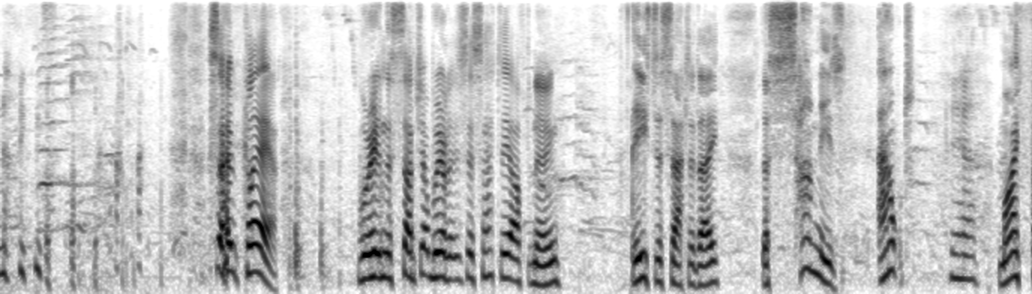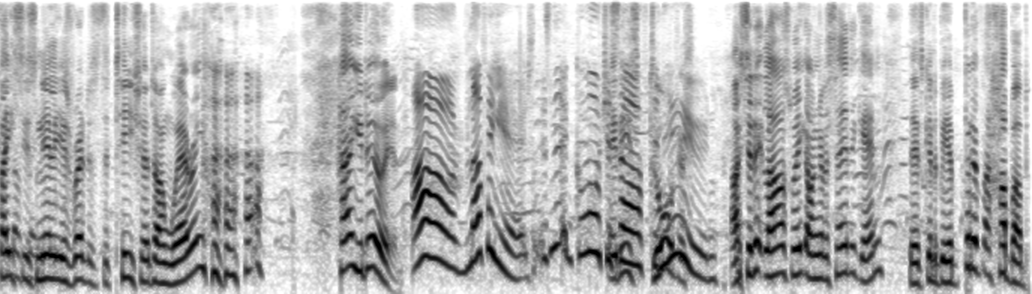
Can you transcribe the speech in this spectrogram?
nice. so, Claire, we're in the sunshine. We're, it's a Saturday afternoon, Easter Saturday. The sun is out. Yeah. My face is nearly as red as the t-shirt I'm wearing. How are you doing? Oh, I'm loving it. Isn't it a gorgeous It is afternoon? gorgeous. I said it last week. I'm going to say it again. There's going to be a bit of a hubbub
